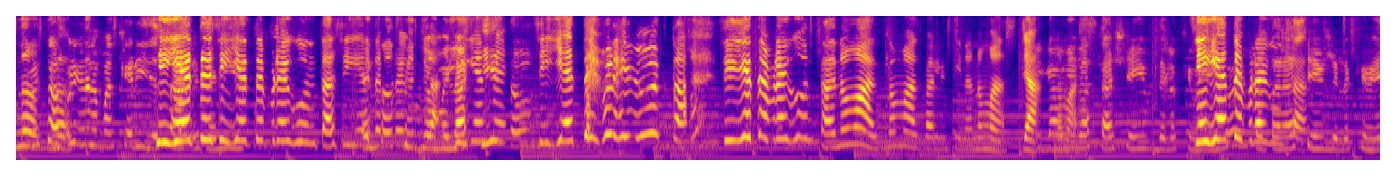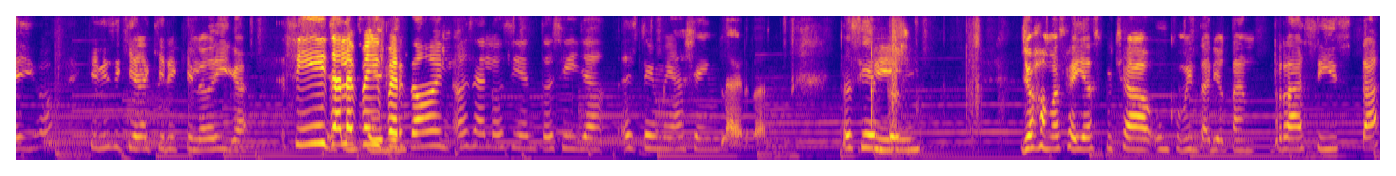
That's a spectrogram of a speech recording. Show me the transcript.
no, me estaba no. poniendo la mascarilla. Siguiente, feliz. siguiente pregunta, siguiente Entonces pregunta. yo me la siguiente, quito. siguiente pregunta, siguiente pregunta, no más, no más, Valentina, no más, ya, Y no Gabriela más. está de lo que Siguiente me dijo. está pregunta. ashamed de lo que me dijo que ni siquiera quiere que lo diga. Sí, ya le ¿En pedí perdón, o sea, lo siento, sí, ya estoy muy ashamed, la verdad. Lo siento. Sí. Yo jamás había escuchado un comentario tan racista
